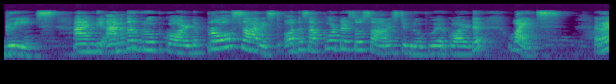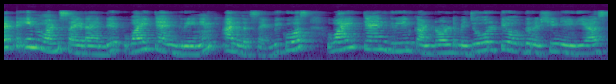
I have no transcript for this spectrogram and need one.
Greens. And the another group called pro-Tsarist or the supporters of Tsarist group were called Whites red in one side and white and green in another side. Because white and green controlled majority of the Russian areas,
